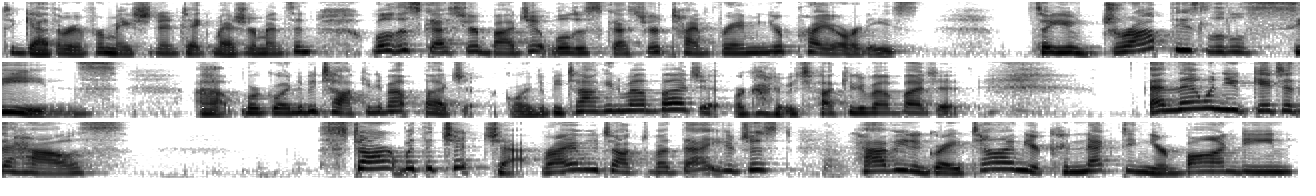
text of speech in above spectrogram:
to gather information and take measurements, and we'll discuss your budget, we'll discuss your time frame and your priorities." So you've dropped these little seeds. Uh, we're going to be talking about budget. We're going to be talking about budget. We're going to be talking about budget. And then when you get to the house, start with the chit chat, right? We talked about that. You're just having a great time. You're connecting, you're bonding,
